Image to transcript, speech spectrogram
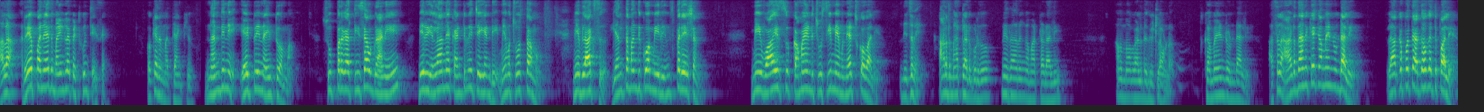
అలా రేపు అనేది మైండ్లో పెట్టుకుని చేశాను ఓకేనమ్మా thank you. Nandini eight three nine two అమ్మ. సూపర్గా తీసావు కానీ మీరు ఇలానే కంటిన్యూ చేయండి. మేము చూస్తాము. మీ బ్లాగ్స్ ఎంతమందికో మీరు ఇన్స్పిరేషన్. మీ వాయిస్ కమాండ్ చూసి మేము నేర్చుకోవాలి. నిజమే. ఆడది మాట్లాడకూడదు. నిదానంగా మాట్లాడాలి. అమ్మ వాళ్ళ దగ్గర ఇట్లా ఉండవు కమాండ్ ఉండాలి. అసలు ఆడదానికే కమాండ్ ఉండాలి. లేకపోతే అధోగతి పాలే.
